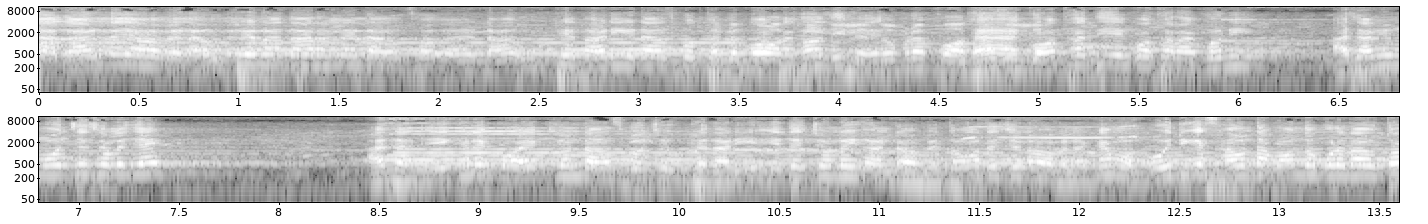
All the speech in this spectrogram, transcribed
না গানটাই হবে না। উঠে না দাঁড়ালে ডান্স উঠে দাঁড়িয়ে ডান্স করতে হবে। কথা দিলে, তোমরা কথা হ্যাঁ কথা দিয়ে কথা রাখনি আচ্ছা আমি মঞ্চে চলে যাই। আচ্ছা এখানে কয়েকজন ডান্স করছে উঠে দাঁড়িয়ে। এদের জন্যই গানটা হবে। তোমাদের জন্য হবে না। কেমন? ওইদিকে সাউন্ডটা বন্ধ করে দাও তো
